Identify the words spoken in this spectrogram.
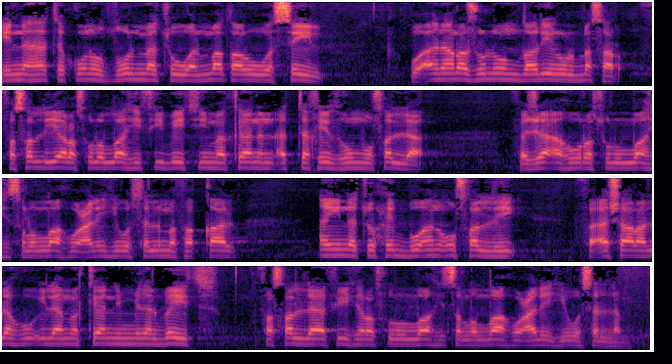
إنها تكون الظلمة والمطر والسيل وأنا رجل ضرير البصر فصلي يا رسول الله في بيتي مكانا أتخذه مصلى. فجاءه رسول الله صلى الله عليه وسلم فقال أين تحب أن أصلي؟ فأشار له إلى مكان من البيت فصلى فيه رسول الله صلى الله عليه وسلم.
